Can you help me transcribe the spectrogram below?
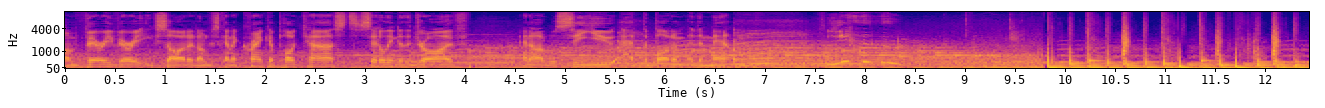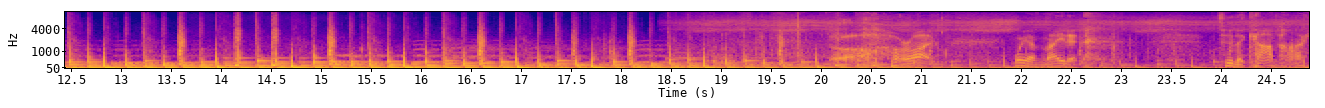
I'm very, very excited. I'm just gonna crank a podcast, settle into the drive, and I will see you at the bottom of the mountain. Yoo-hoo! we have made it to the car park.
